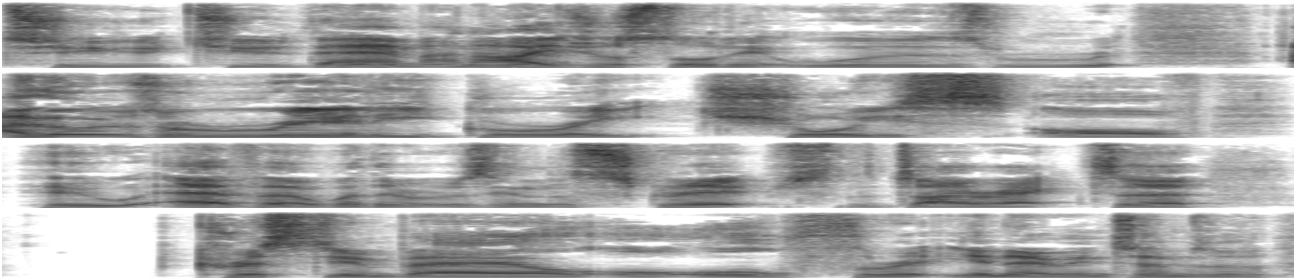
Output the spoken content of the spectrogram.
to to them. And i just thought it was re- i thought it was a really great choice of whoever whether it was in the script the director christian bale or all three you know in terms of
